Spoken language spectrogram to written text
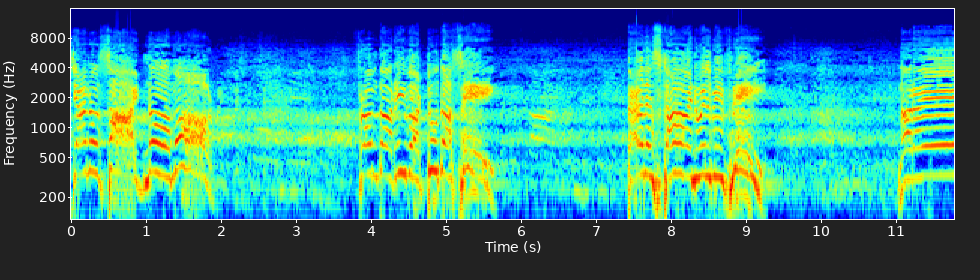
Genocide no more! From the river to the sea, Palestine will be free! Narayana!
